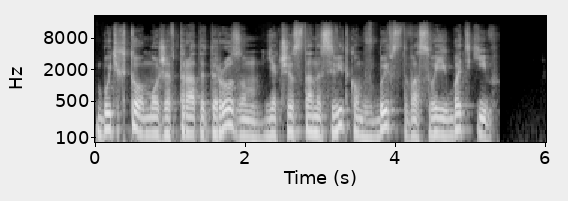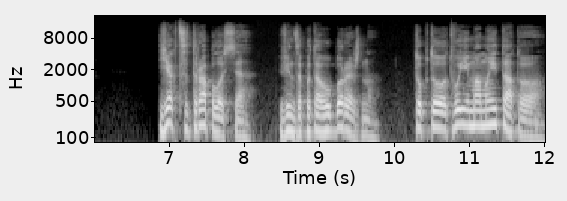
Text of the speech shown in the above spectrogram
Будь-хто може втратити розум, якщо стане свідком вбивства своїх батьків. Як це трапилося? він запитав обережно. Тобто, твої мама і тато,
